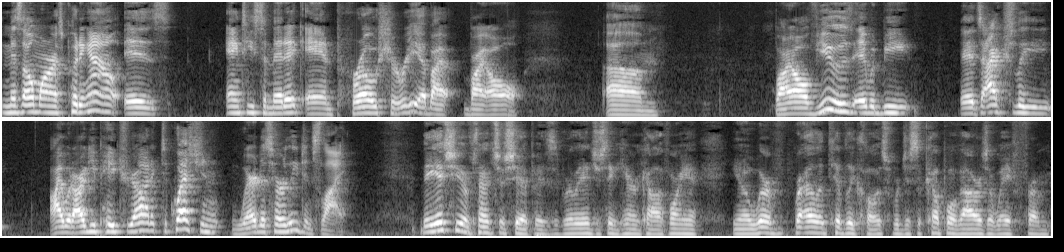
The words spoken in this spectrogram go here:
Miss Omar is putting out is anti-Semitic and pro-Sharia by by all, um, by all views. It would be, it's actually, I would argue, patriotic to question where does her allegiance lie. The issue of censorship is really interesting here in California. You know, we're relatively close. We're just a couple of hours away from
